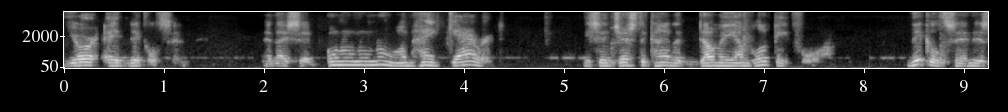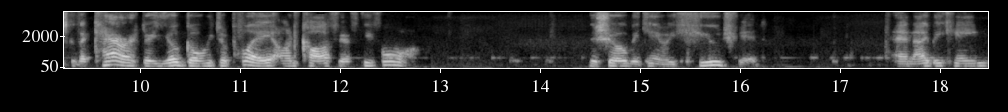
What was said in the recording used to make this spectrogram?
You're Ed Nicholson. And I said, Oh no, no, no, I'm Hank Garrett. He said, just the kind of dummy I'm looking for. Nicholson is the character you're going to play on Car 54. The show became a huge hit, and I became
